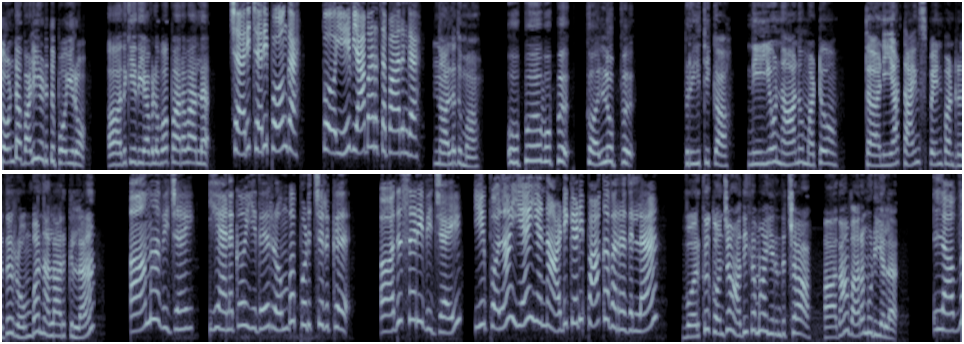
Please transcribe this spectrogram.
தொண்டை வலி எடுத்து போயிரும். அதுக்கு இது எவ்வளவோ பரவாயில்ல. சரி சரி போங்க. போய் வியாபாரத்தை பாருங்க. நல்லதுமா உப்பு உப்பு கல்லுப்பு பிரீத்திகா நீயும் நானும் மட்டும் தனியா டைம் ஸ்பெண்ட் பண்றது ரொம்ப நல்லா இருக்குல்ல? ஆமா விஜய். எனக்கும் இது ரொம்ப பிடிச்சிருக்கு. அது சரி விஜய். இப்போலாம் ஏன் என்ன அடிக்கடி பார்க்க வர்றதில்ல? ஒர்க்கு கொஞ்சம் அதிகமா இருந்துச்சா? அதான் வர முடியல. லவ்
